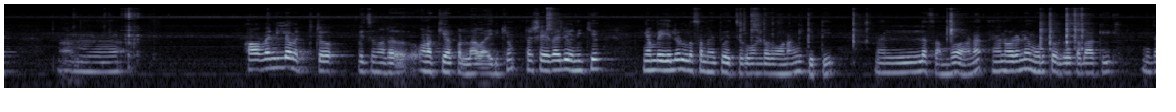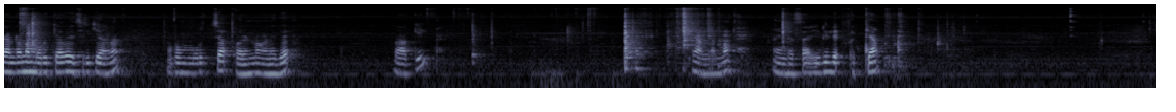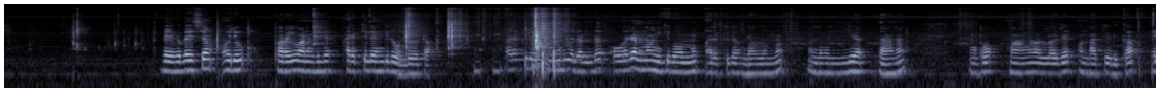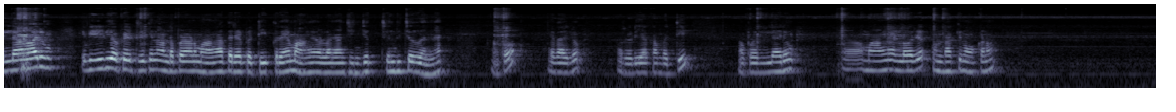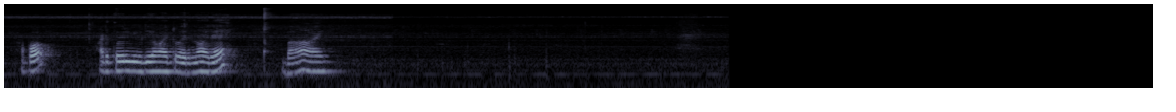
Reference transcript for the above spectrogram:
അവനിലോ മറ്റോ വെച്ച് നട ഉണക്കിയാൽ കൊള്ളാമായിരിക്കും. പക്ഷേ ഏതായാലും എനിക്ക് ഞാൻ വെയിലുള്ള സമയത്ത് വെച്ചത് കൊണ്ട് അത് ഉണങ്ങി കിട്ടി നല്ല സംഭവമാണ്. ഞാൻ ഒരെണ്ണേ മുറിച്ചുള്ളൂ കേട്ടോ. ബാക്കി രണ്ടെണ്ണം മുറിക്കാതെ വെച്ചിരിക്കുകയാണ്. അപ്പം മുറിച്ച ഒരെണ്ണമാണിത്. ബാക്കി രണ്ടെണ്ണം അതിന്റെ സൈഡിൽ വയ്ക്കാം ഏകദേശം ഒരു പറയുവാണെങ്കിൽ അരക്കിലെങ്കിലും ഉണ്ട് കേട്ടോ. അരക്കിലോ കിലോ കൂടുതലുണ്ട്. ഒരെണ്ണം എനിക്ക് തോന്നുന്നു അരക്കിലോ കിലോ ഉണ്ടാകുമെന്ന് നല്ല വലിയ ഇതാണ്. അപ്പോൾ മാങ്ങ ഉള്ളവർ ഉണ്ടാക്കിയെടുക്കാം. എല്ലാവരും ഈ വീഡിയോ ഒക്കെ ഇട്ടിരിക്കുന്ന കണ്ടപ്പോഴാണ് മാങ്ങാത്തരയെ പറ്റി ഇത്രയും മാങ്ങയുള്ള ഞാൻ ചിന്തി ചിന്തിച്ചത് തന്നെ. അപ്പോൾ ഏതായാലും റെഡിയാക്കാൻ പറ്റി. അപ്പോൾ എല്ലാവരും മാങ്ങയുള്ളവർ ഉണ്ടാക്കി നോക്കണം. അപ്പോൾ അടുത്തൊരു വീഡിയോ ആയിട്ട് വരുന്നവരെ ബായ്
